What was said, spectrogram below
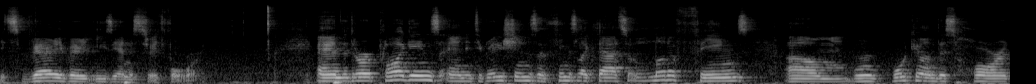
It's very, very easy and straightforward. And there are plugins and integrations and things like that. So a lot of things. Um, we're working on this hard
